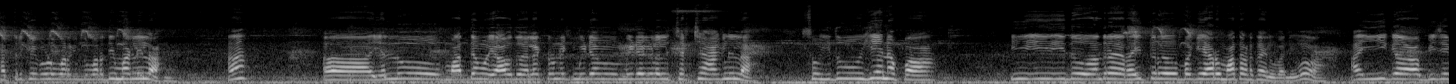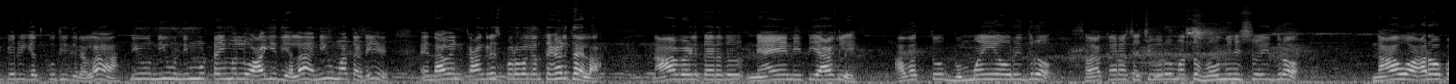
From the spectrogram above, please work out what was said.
ಪತ್ರಿಕೆಗಳು ವರದಿ ವರದಿ ಮಾಡಲಿಲ್ಲ. ಹಾಂ? ಎಲ್ಲೂ ಮಾಧ್ಯಮ ಯಾವುದು ಎಲೆಕ್ಟ್ರಾನಿಕ್ ಮೀಡಿಯಾ ಮೀಡಿಯಾಗಳಲ್ಲಿ ಚರ್ಚೆ ಆಗಲಿಲ್ಲ. ಸೊ ಇದು ಏನಪ್ಪ? ಈ ಇದು ಅಂದರೆ ರೈತರ ಬಗ್ಗೆ ಯಾರು ಮಾತಾಡ್ತಾ ಇಲ್ವಾ ನೀವು? ಈಗ ಬಿ ಜೆ ಪಿಯವ್ರಿಗೆ ಎದ್ದು ಕೂತಿದ್ದೀರಲ್ಲ, ನೀವು ನೀವು ನಿಮ್ಮ ಟೈಮಲ್ಲೂ ಆಗಿದೆಯಲ್ಲ, ನೀವು ಮಾತಾಡಿ. ನಾವೇನು ಕಾಂಗ್ರೆಸ್ ಪರವಾಗಿ ಅಂತ ಹೇಳ್ತಾ ಇಲ್ಲ. ನಾವು ಹೇಳ್ತಾ ಇರೋದು ನ್ಯಾಯ ನೀತಿ ಆಗಲಿ. ಅವತ್ತು ಬೊಮ್ಮಾಯಿ ಅವರು ಇದ್ದರು ಸಹಕಾರ ಸಚಿವರು ಮತ್ತು ಹೋಮ್ ಮಿನಿಸ್ಟರ್ ಇದ್ದರು ನಾವು ಆರೋಪ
